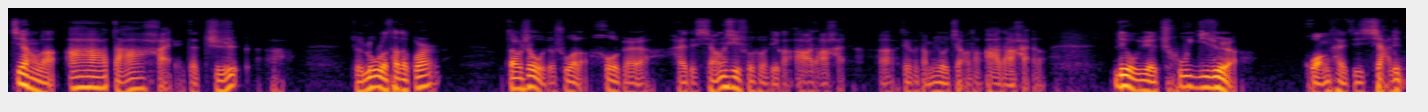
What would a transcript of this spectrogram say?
降了阿达海的职，就撸了他的官儿。当时我就说了，后边啊还得详细说说这个阿达海呢啊。这回咱们又讲到阿达海了。六月初一日啊，皇太极下令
